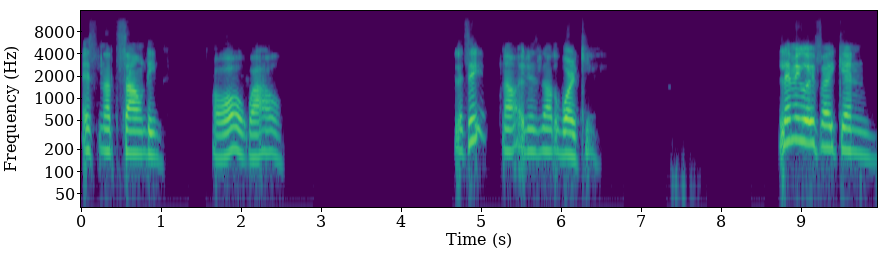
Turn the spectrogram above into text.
It's not sounding. Oh, wow. Let's see. No, it is not working. Let me go if I can.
